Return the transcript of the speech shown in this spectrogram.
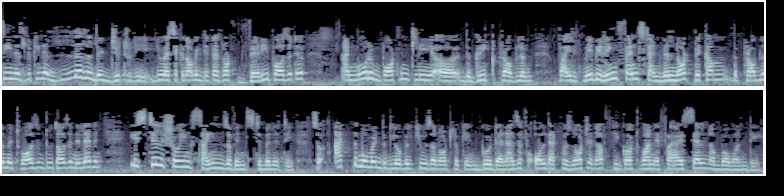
scene is looking a little bit jittery. U.S. economic data is not very positive. and more importantly, uh, the Greek problem while it may be ring-fenced and will not become the problem it was in 2011, is still showing signs of instability. So at the moment, the global cues are not looking good. And as if all that was not enough, we got one FII sell number one day.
